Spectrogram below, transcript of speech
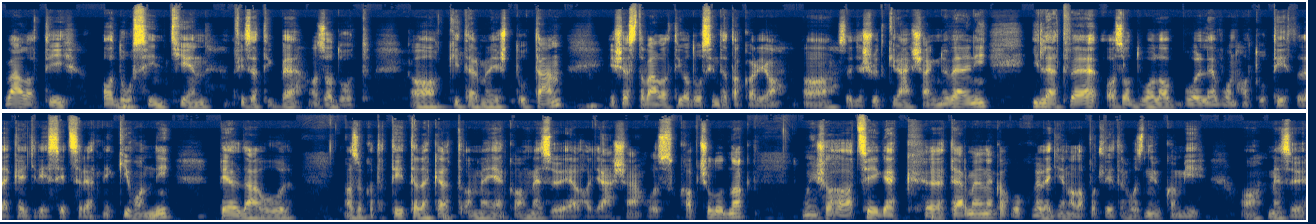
vállalati adószintjén fizetik be az adót a kitermelést után, és ezt a vállalati adószintet akarja az Egyesült Királyság növelni, illetve az adóalapból levonható tételek egy részét szeretnék kivonni, például azokat a tételeket, amelyek a mező elhagyásához kapcsolódnak. Ugyanis ha a cégek termelnek, akkor kell egy ilyen alapot létrehozniuk, ami a mező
